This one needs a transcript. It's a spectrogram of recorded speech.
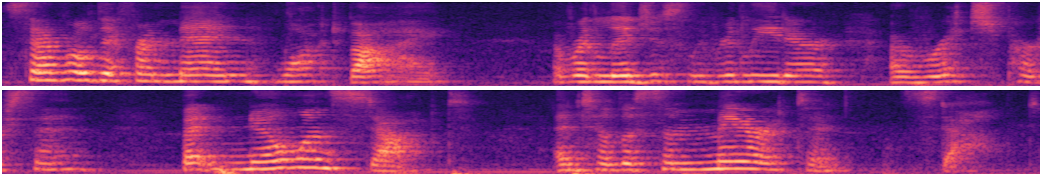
Several different men walked by a religious leader, a rich person, but no one stopped until the Samaritan stopped.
